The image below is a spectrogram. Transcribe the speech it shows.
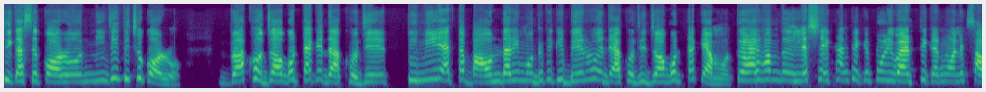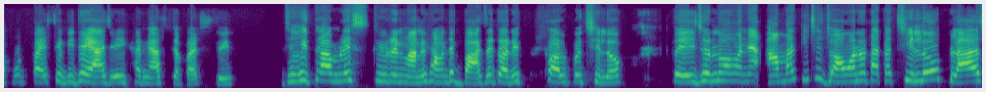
ঠিক আছে করো, নিজে কিছু করো। দেখো জগৎটাকে দেখো যে তুমি একটা বাউন্ডারির মধ্যে থেকে বের হয়ে দেখো যে জগৎটা কেমন। তো আলহামদুলিল্লাহ সেখান থেকে পরিবার থেকে আমি অনেক সাপোর্ট পাইছি, বিধায় আজ এখানে আসতে পারছি। যেহেতু আমরা স্টুডেন্ট মানুষ, আমাদের বাজেট অনেক স্বল্প ছিল। তো এই জন্য মানে আমার কিছু জমানো টাকা ছিল প্লাস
